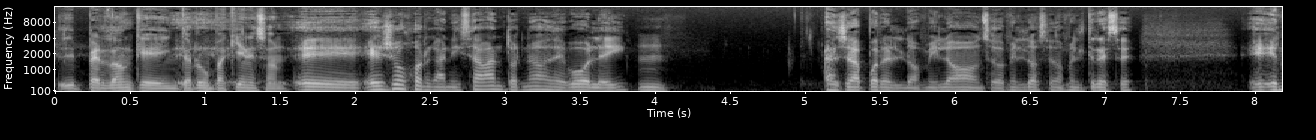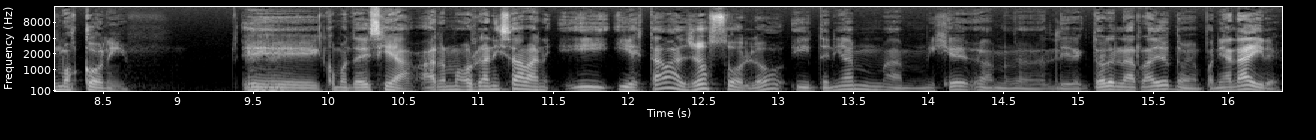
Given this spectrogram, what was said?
Eh, Perdón que interrumpa. ¿Quiénes son? Eh, ellos organizaban torneos de vóley Mm. Allá por el 2011, 2012, 2013, eh, en Mosconi. Eh, Como te decía, organizaban y, y estaba yo solo y tenía a mi je- a mi- al director de la radio que me ponía al aire.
